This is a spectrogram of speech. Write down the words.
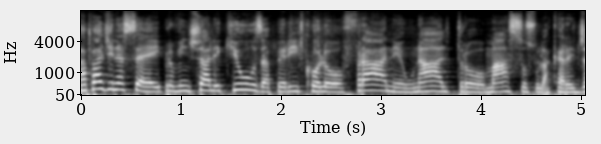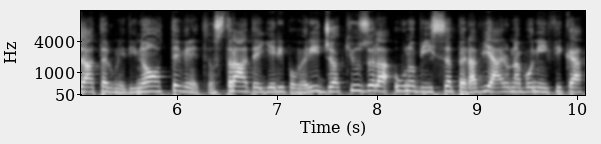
a pagina 6, provinciale chiusa, pericolo frane, un altro masso sulla carreggiata lunedì notte, Veneto Strade ieri pomeriggio ha chiuso la 1 bis per avviare una bonifica.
